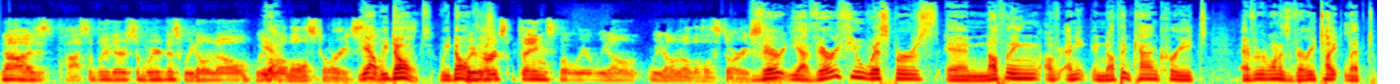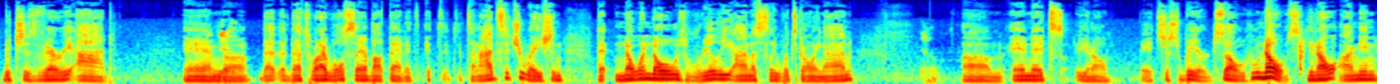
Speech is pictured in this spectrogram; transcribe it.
No, I just possibly there's some weirdness. We don't know. We yeah. don't know the whole story. So. Yeah, we don't. We don't. We've there's, heard some things, but we we don't we don't know the whole story. So. Very yeah, very few whispers and nothing of any nothing concrete. Everyone is very tight-lipped, which is very odd. And yeah. uh, that that's what I will say about that. It's, it's it's an odd situation that no one knows really honestly what's going on. Yeah. Um, and it's you know it's just weird. So who knows? You know, I mean,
